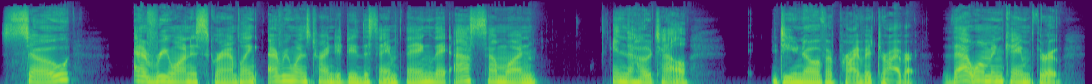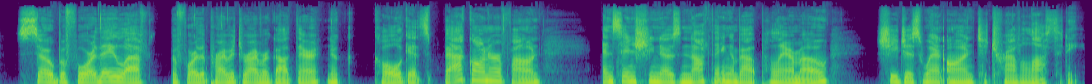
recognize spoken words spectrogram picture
So everyone is scrambling. Everyone's trying to do the same thing. They asked someone in the hotel, Do you know of a private driver? That woman came through. So before they left, before the private driver got there, Nicole gets back on her phone. And since she knows nothing about Palermo, she just went on to Travelocity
